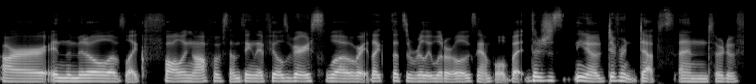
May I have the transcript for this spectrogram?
are in the middle of like falling off of something that feels very slow, right? Like that's a really literal example, but there's just, you know, different depths and sort of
